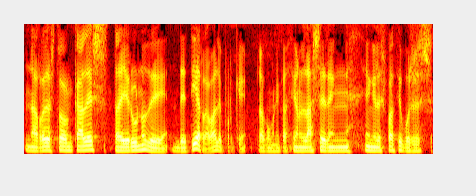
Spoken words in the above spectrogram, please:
las redes troncales Taller 1 de, de, tierra, ¿vale? Porque la comunicación láser en, en, el espacio pues es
